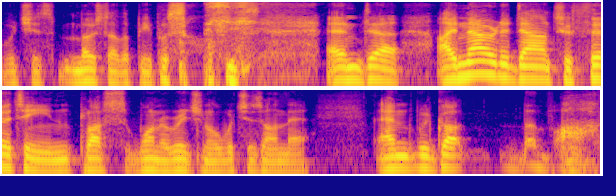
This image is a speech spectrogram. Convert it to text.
which is most other people's songs. And uh, I narrowed it down to 13 plus one original, which is on there. And we've got, oh,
